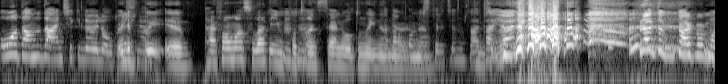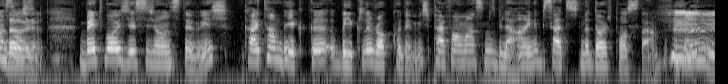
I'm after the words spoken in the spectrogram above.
o adamda da aynı şekilde öyle olduğunu Öyle düşünüyorum. bir e, performans olarak iyi bir potansiyel olduğuna Adam inanıyorum. porno ya. isteri canım zaten Tabii yani. Bırak da bir performans Doğru. olsun. Bad Boy Jesse Jones demiş. Kaytan bıyıklı, bıyıklı Rocco demiş. Performansımız bile aynı. Bir saat içinde dört posta. Hmm.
